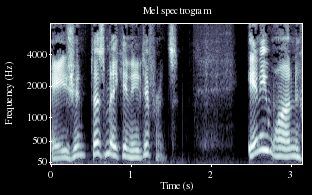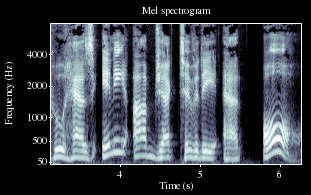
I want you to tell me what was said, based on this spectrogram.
Asian, doesn't make any difference. Anyone who has any objectivity at all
